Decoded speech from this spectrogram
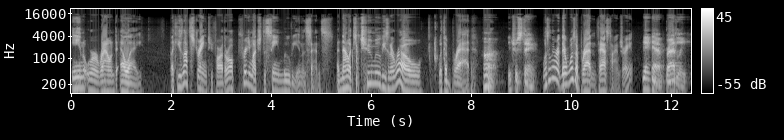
in or around L.A. Like he's not straying too far. They're all pretty much the same movie in a sense. And now it's two movies in a row with a Brad. Huh? Interesting. Wasn't there? There was a Brad in Fast Times, right? Yeah, yeah, Bradley,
